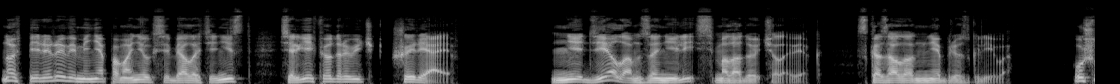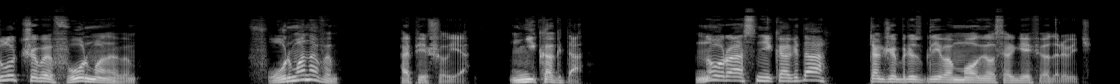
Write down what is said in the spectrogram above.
но в перерыве меня поманил к себе латинист Сергей Федорович Ширяев. «Не делом занялись, молодой человек», — сказал он мне брюзгливо. «Уж лучше бы Фурмановым». «Фурмановым?» — опишил я. «Никогда». «Ну, раз никогда», — также брюзгливо молвил Сергей Федорович,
